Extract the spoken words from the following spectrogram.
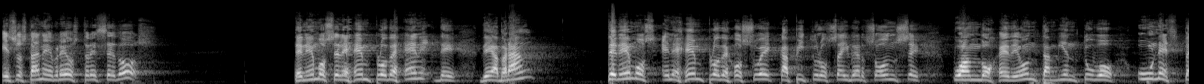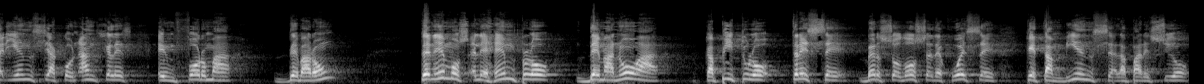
Eso está en Hebreos 13:2. Tenemos el ejemplo de, de, Abraham, tenemos el ejemplo de Josué capítulo 6, verso 11, cuando Gedeón también tuvo una experiencia con ángeles en forma de varón. Tenemos el ejemplo de Manoa capítulo 13, verso 12 de jueces, que también se le apareció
